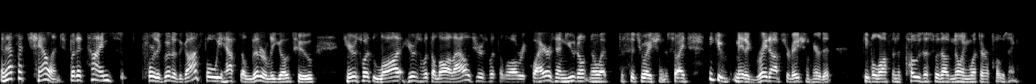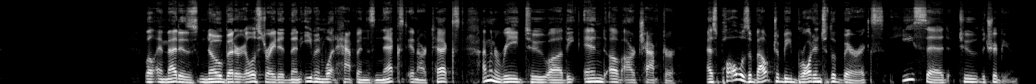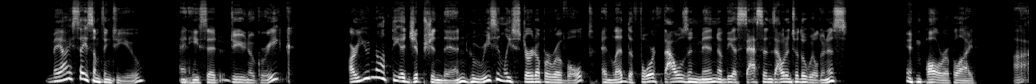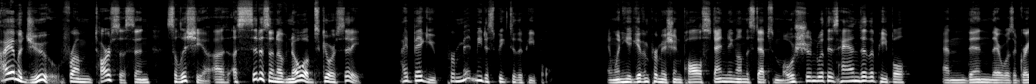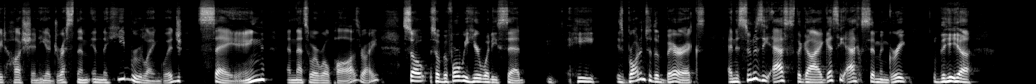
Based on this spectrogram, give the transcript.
And that's a challenge. But at times, for the good of the gospel, we have to literally go to here's what law here's what the law allows, here's what the law requires, and you don't know what the situation is. So I think you've made a great observation here that people often oppose us without knowing what they're opposing. Well, and that is no better illustrated than even what happens next in our text. I'm going to read to uh, the end of our chapter. As Paul was about to be brought into the barracks, he said to the tribune, May I say something to you? And he said, Do you know Greek? Are you not the Egyptian then who recently stirred up a revolt and led the 4,000 men of the assassins out into the wilderness? And Paul replied, I am a Jew from Tarsus in Cilicia, a, a, citizen of no obscure city. I beg you, permit me to speak to the people. And when he had given permission, Paul, standing on the steps, motioned with his hand to the people. And then there was a great hush, and he addressed them in the Hebrew language, saying, and that's where we'll pause, right? So, so before we hear what he said, he is brought into the barracks, and as soon as he asks the guy, I guess he asks him in Greek, the uh,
